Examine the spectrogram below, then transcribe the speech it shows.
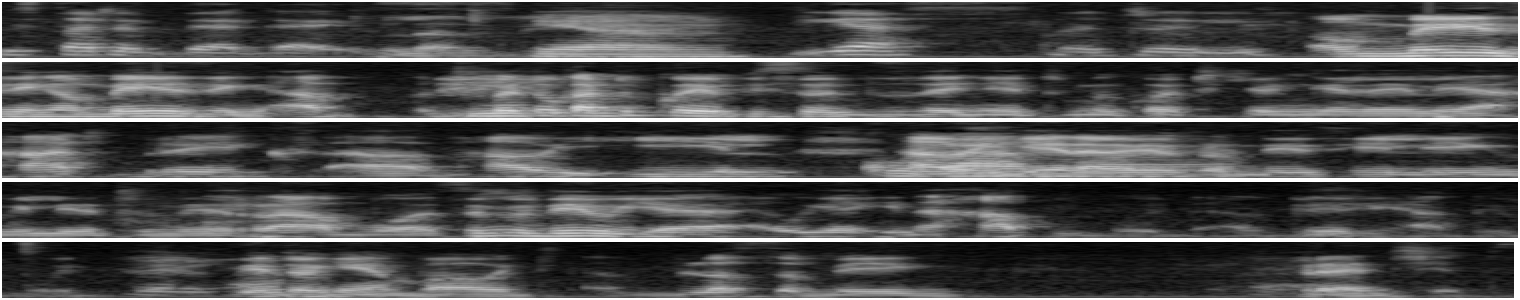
we started there guys. Lovely. Yeah. Yes, naturally. amazing amazing Uh, tumetoka tuko episodes zenye tumekuwa tukiongelelea heartbreaks um, how we heal how we get away from this healing vile tumerabwa so today we are, we are in a happy mood a very happy mood Very we're happy. talking about blossoming friendships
